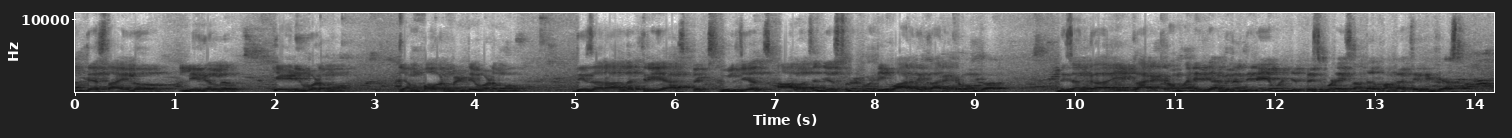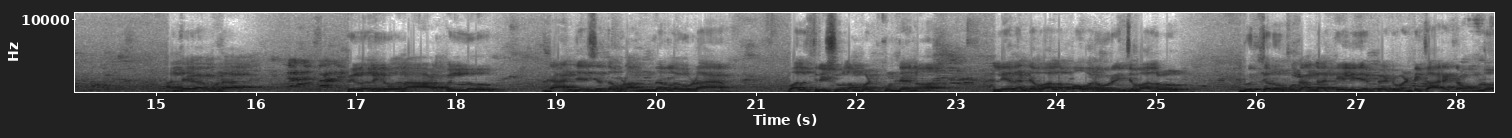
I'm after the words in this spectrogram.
అంతే స్థాయిలో లీగల్ ఎయిడ్ ఇవ్వడము ఎంపవర్మెంట్ ఇవ్వడము these are all the three aspects వీళ్ళు చే ఆలోచన చేస్తున్నటువంటి వారధి కార్యక్రమం ద్వారా. నిజంగా ఈ కార్యక్రమం అనేది అభినందనీయమని చెప్పేసి కూడా ఈ సందర్భంగా తెలియజేస్తాను. అంతేకాకుండా పిల్లలు ఈ రోజున ఆడపిల్లలు డ్యాన్స్ చేసేటప్పుడు అందరిలో కూడా వాళ్ళు త్రిశూలం పట్టుకుంటేనో లేదంటే వాళ్ళ పవర్ గురించి వాళ్ళు నృత్య రూపకంగా తెలియజెప్పేటువంటి కార్యక్రమంలో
